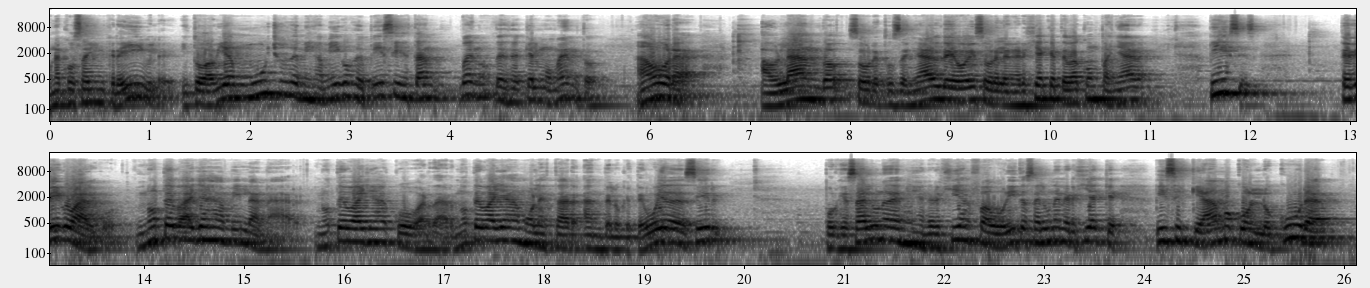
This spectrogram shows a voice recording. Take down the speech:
Una cosa increíble. Y todavía muchos de mis amigos de Pisces están, bueno, desde aquel momento. Ahora, hablando sobre tu señal de hoy, sobre la energía que te va a acompañar, Pisces, te digo algo, no te vayas a milanar, no te vayas a cobardar, no te vayas a molestar ante lo que te voy a decir, porque sale una de mis energías favoritas, sale una energía que dices que amo con locura,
